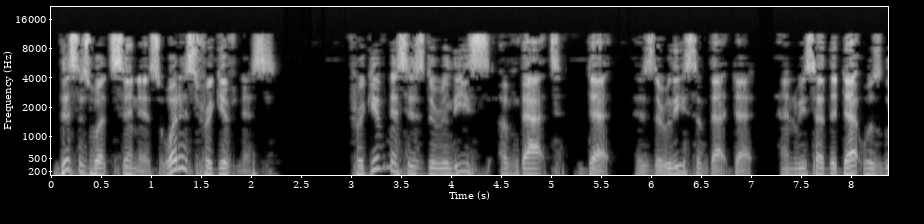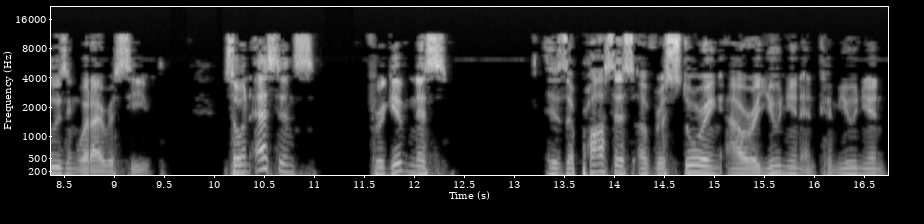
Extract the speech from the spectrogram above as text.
this is what sin is. What is forgiveness? Forgiveness is the release of that debt, is the release of that debt. And we said the debt was losing what I received. So in essence, forgiveness is the process of restoring our union and communion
